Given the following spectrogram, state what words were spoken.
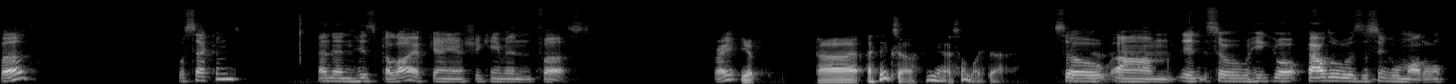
third or second, and then his Goliath gang actually came in first, right? Yep. Uh, I think so. Yeah, something like that. So, um, and so he got Baldur was the single model,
